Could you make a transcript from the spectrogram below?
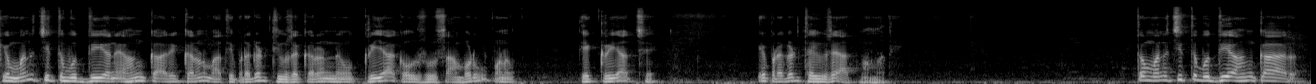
કે મન, ચિત્ત, બુદ્ધિ અને અહંકાર એ કરણમાંથી પ્રગટ થયું છે. કરણને હું ક્રિયા કહું છું, સાંભળવું પણ એક ક્રિયા જ છે. એ પ્રગટ થયું છે આત્મામાંથી. તો મન, ચિત્ત, બુદ્ધિ, અહંકાર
